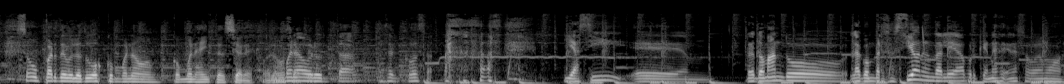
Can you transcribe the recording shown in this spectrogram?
Somos un par de pelotudos con, bueno, con buenas intenciones. ¿o no, buena voluntad de hacer cosas. y así, eh, retomando la conversación en realidad, porque en eso hemos,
